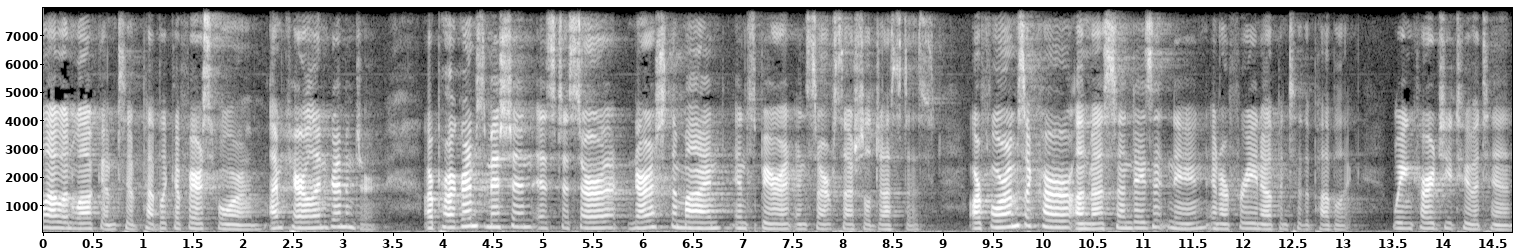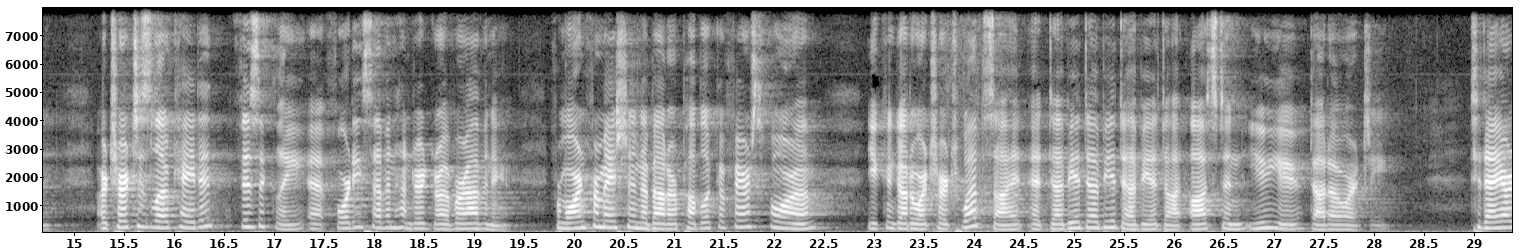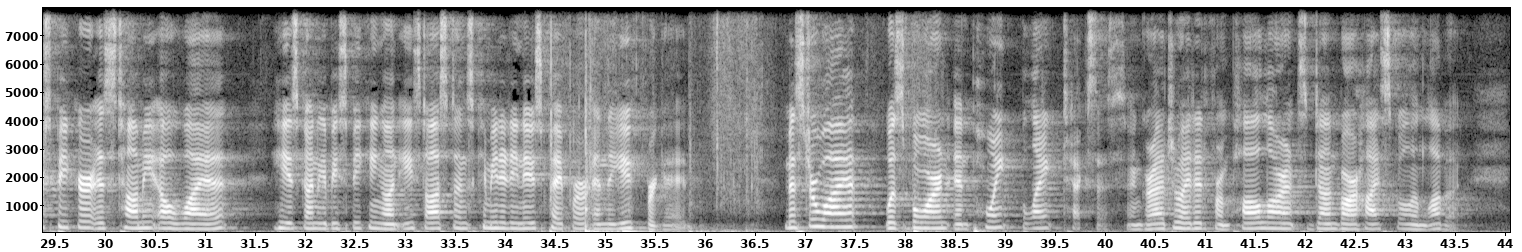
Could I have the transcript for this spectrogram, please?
Hello and welcome to Public Affairs Forum. I'm Carolyn Grimminger. Our program's mission is to serve, nourish the mind and spirit and serve social justice. Our forums occur on most Sundays at noon and are free and open to the public. We encourage you to attend. Our church is located physically at 4700 Grover Avenue. For more information about our Public Affairs Forum, you can go to our church website at www.austinuu.org. Today, our speaker is Tommy L. Wyatt. He is going to be speaking on East Austin's community newspaper and the Youth Brigade. Mr. Wyatt was born in Point Blank, Texas, and graduated from Paul Laurence Dunbar High School in Lubbock.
